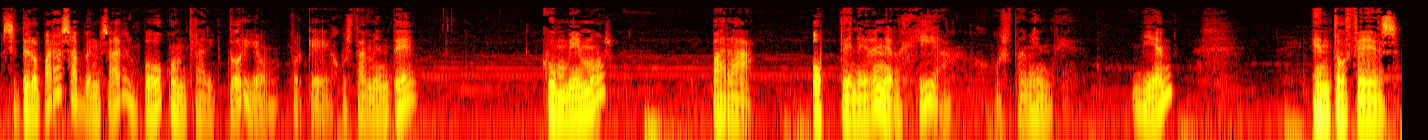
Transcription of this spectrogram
si te lo paras a pensar, un poco contradictorio, porque justamente comemos para obtener energía, justamente. ¿Bien? Entonces,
